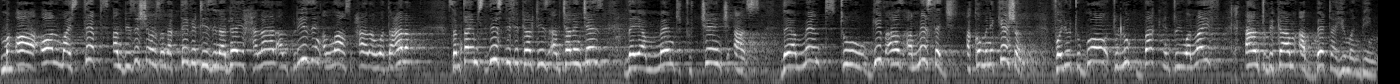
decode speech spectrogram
Are all my steps and decisions and activities in a day halal and pleasing Allah subhanahu wa ta'ala? Sometimes these difficulties and challenges, they are meant to change us. They are meant to give us a message, a communication, for you to go to look back into your life and to become a better human being.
